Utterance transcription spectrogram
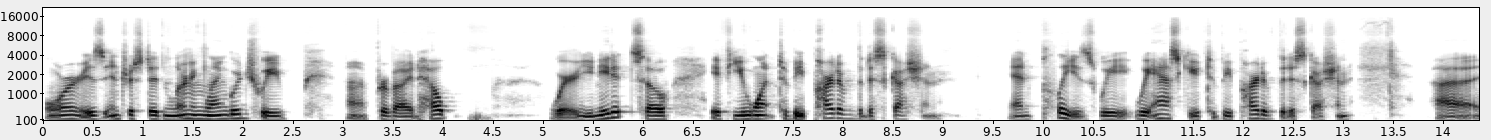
or is interested in learning language. We uh, provide help where you need it. So, if you want to be part of the discussion, and please, we, we ask you to be part of the discussion. Uh,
